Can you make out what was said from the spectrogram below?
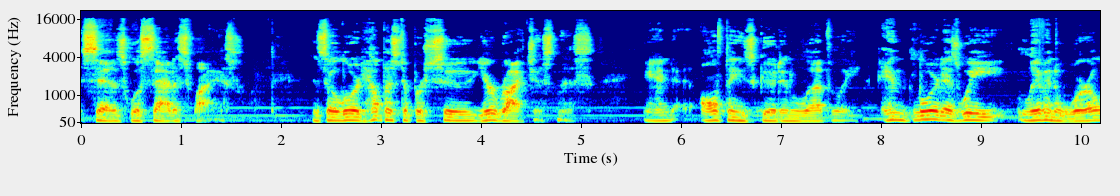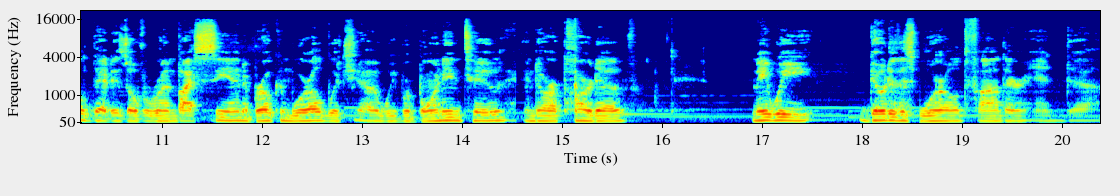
says will satisfy us. And so, Lord, help us to pursue your righteousness and all things good and lovely. And Lord, as we live in a world that is overrun by sin, a broken world which uh, we were born into and are a part of, may we go to this world, Father, and uh,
